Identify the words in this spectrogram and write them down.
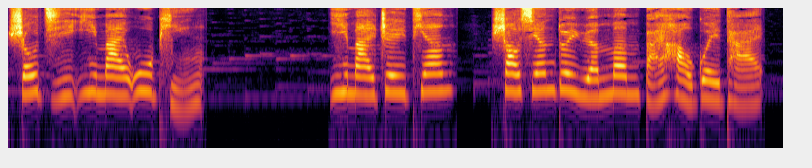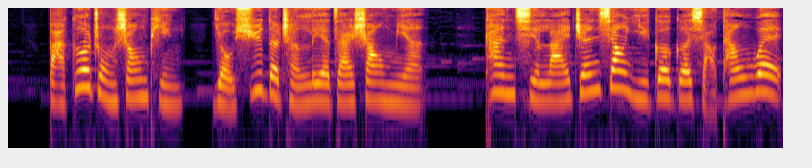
收集义卖物品。义卖这一天，少先队员们摆好柜台，把各种商品有序地陈列在上面，看起来真像一个个小摊位。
